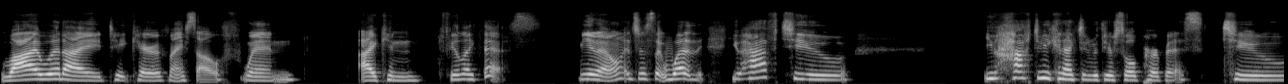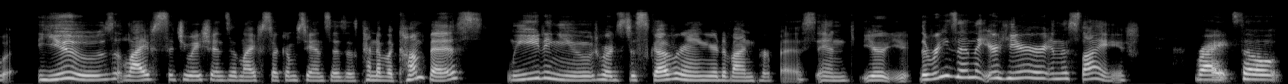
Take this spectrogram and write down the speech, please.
why would I take care of myself when I can feel like this? you know it's just like what you have to you have to be connected with your soul purpose to use life situations and life circumstances as kind of a compass leading you towards discovering your divine purpose and your, your the reason that you're here in this life right so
